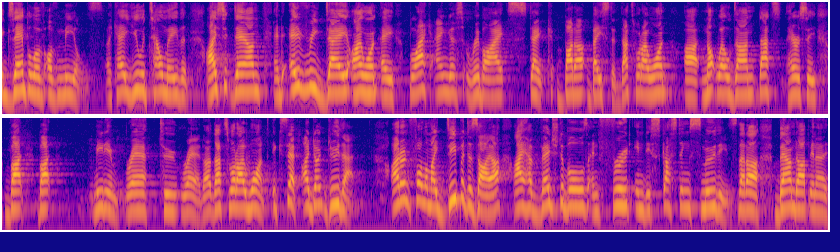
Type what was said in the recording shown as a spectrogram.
example of, of meals, okay? You would tell me that I sit down and every day I want a black Angus ribeye steak, butter basted. That's what I want. Uh, not well done. That's heresy. But, but medium rare to rare. That's what I want. Except I don't do that. I don't follow my deeper desire. I have vegetables and fruit in disgusting smoothies that are bound up in a,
